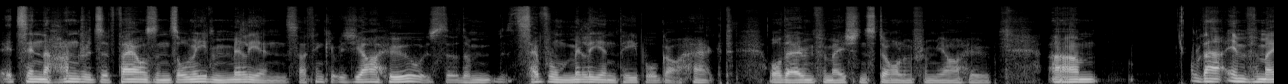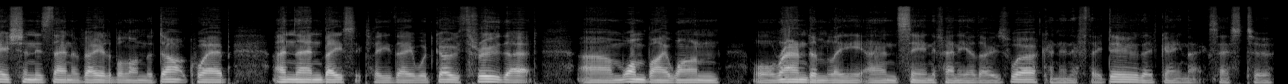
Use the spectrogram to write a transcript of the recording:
it's in the hundreds of thousands or even millions. I think it was Yahoo, it was the, the several million people got hacked or their information stolen from Yahoo. Um, that information is then available on the dark web and then basically they would go through that um, one by one or randomly and seeing if any of those work and then if they do they've gained access to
